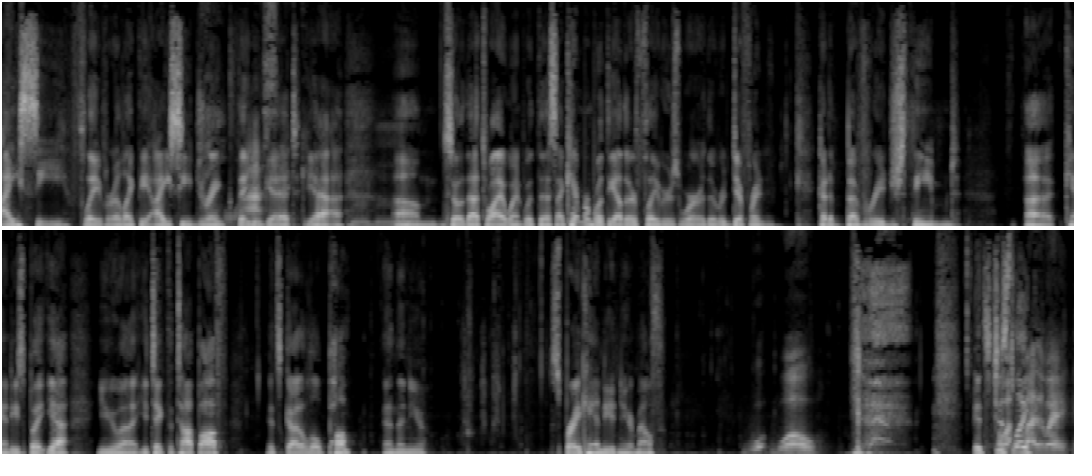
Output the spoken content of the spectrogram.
icy flavor, like the icy drink that you get. Yeah. Mm-hmm. Um, so that's why I went with this. I can't remember what the other flavors were. There were different kind of beverage themed uh, candies, but yeah, you uh, you take the top off. It's got a little pump, and then you spray candy into your mouth. Whoa. It's just Oh, like by the way,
